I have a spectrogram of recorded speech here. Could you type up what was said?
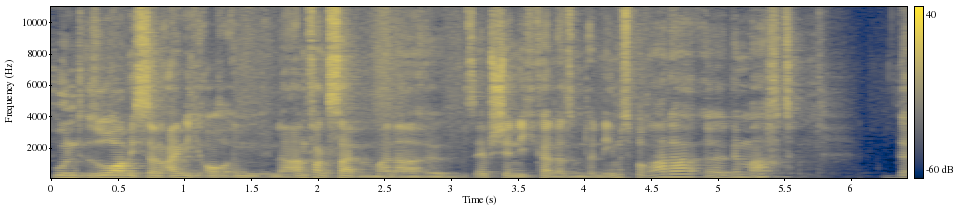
Und so habe ich es dann eigentlich auch in, in, der Anfangszeit mit meiner äh, Selbstständigkeit als Unternehmensberater äh, gemacht. Da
